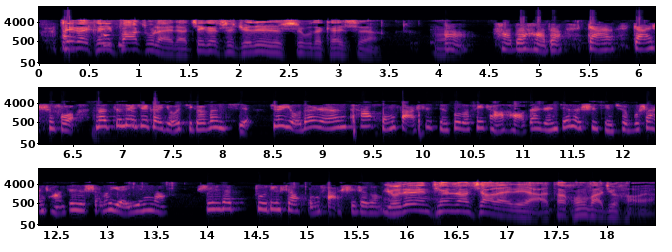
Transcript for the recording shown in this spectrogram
这个可以发出来的，这个是绝对是师傅的开示啊。啊。好的，好的，感恩感恩师傅。那针对这个有几个问题，就是有的人他弘法事情做得非常好，但人间的事情却不擅长，这是什么原因呢？是因为他注定是要弘法，是这个吗？有的人天上下来的呀，他弘法就好呀。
